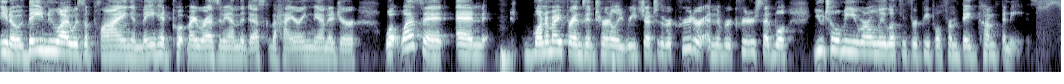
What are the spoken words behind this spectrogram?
you know they knew i was applying and they had put my resume on the desk of the hiring manager. What was it? And one of my friends internally reached out to the recruiter and the recruiter said well you told me you were only looking for people from big companies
